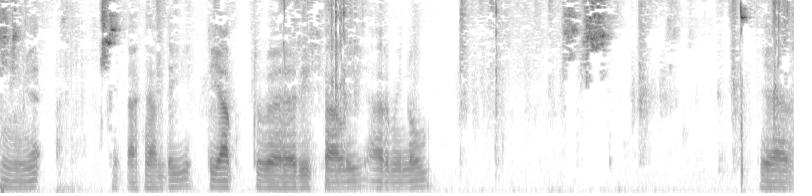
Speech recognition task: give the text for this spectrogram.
hmm, ya. Kita ganti tiap dua hari sekali air minum biar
